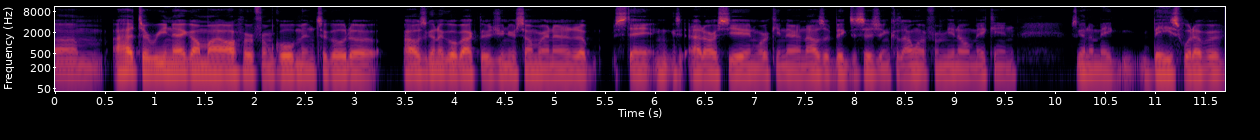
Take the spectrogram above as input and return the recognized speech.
um, I had to renege on my offer from Goldman to go to. I was gonna go back there junior summer, and I ended up staying at RCA and working there, and that was a big decision because I went from you know making. I was gonna make base whatever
